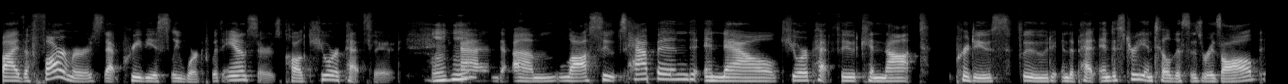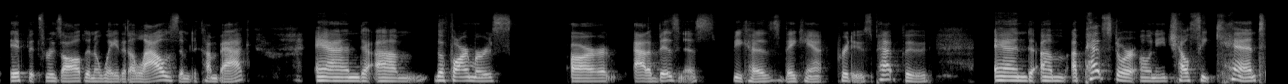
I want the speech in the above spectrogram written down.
by the farmers that previously worked with Answers called Cure Pet Food. Mm-hmm. And um, lawsuits happened, and now Cure Pet Food cannot produce food in the pet industry until this is resolved, if it's resolved in a way that allows them to come back. And um, the farmers are out of business because they can't produce pet food. And um, a pet store owner, Chelsea Kent,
